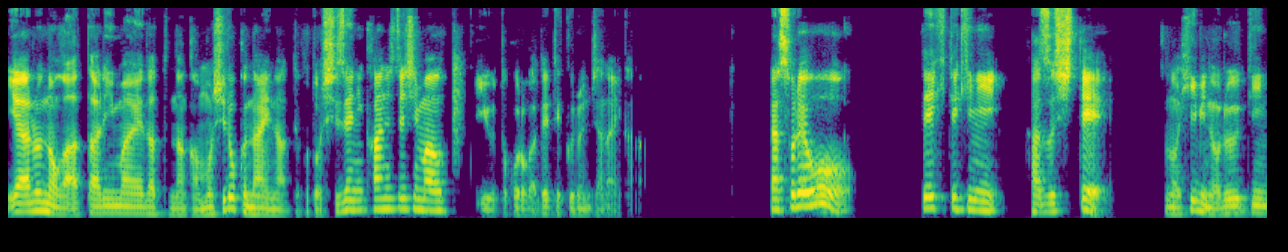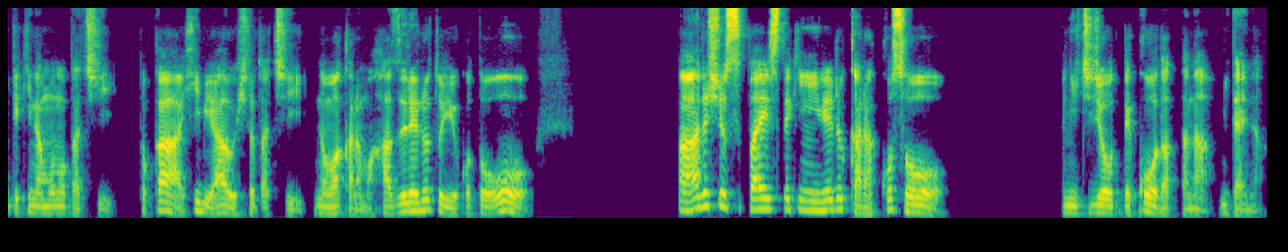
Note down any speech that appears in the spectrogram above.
やるのが当たり前だとなんか面白くないなってことを自然に感じてしまうっていうところが出てくるんじゃないかな。だからそれを定期的に外して、その日々のルーティン的なものたちとか、日々会う人たちの輪からも外れるということを、まあ、ある種スパイス的に入れるからこそ、日常ってこうだったな、みたいな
